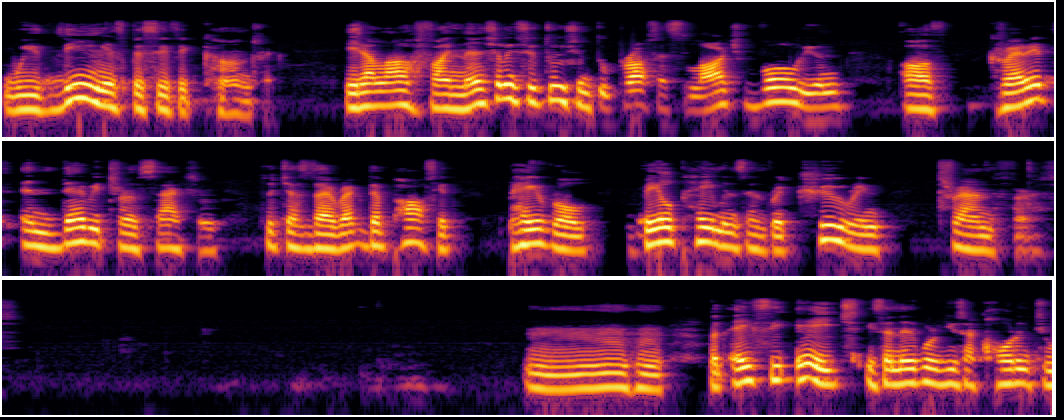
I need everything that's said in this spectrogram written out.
Within a specific country. It allows financial institutions to process large volume of credit and debit transactions such as direct deposit, payroll, bill payments, and recurring transfers. Mm -hmm. But ACH is a network used according to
